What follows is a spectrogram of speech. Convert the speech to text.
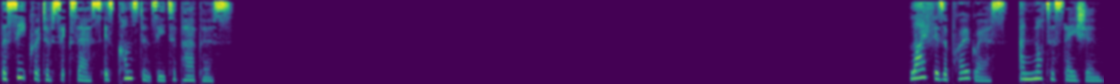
The secret of success is constancy to purpose. Life is a progress, and not a station.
